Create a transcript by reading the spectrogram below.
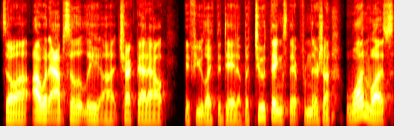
So uh, I would absolutely uh, check that out if you like the data. But two things there from there, Shawn. One was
